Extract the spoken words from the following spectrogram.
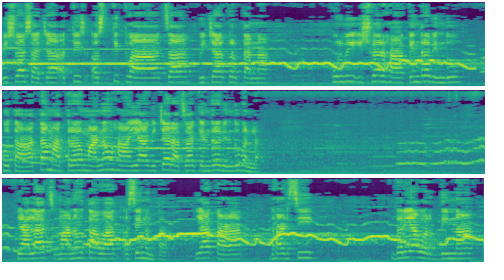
विश्वासाच्या अति अस्तित्वाचा विचार करताना पूर्वी ईश्वर हा केंद्रबिंदू होता. आता मात्र मानव हा या विचाराचा केंद्रबिंदू बनला. यालाच मानवतावाद असे म्हणतात. या काळात धाडसी दर्यावर्दींना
